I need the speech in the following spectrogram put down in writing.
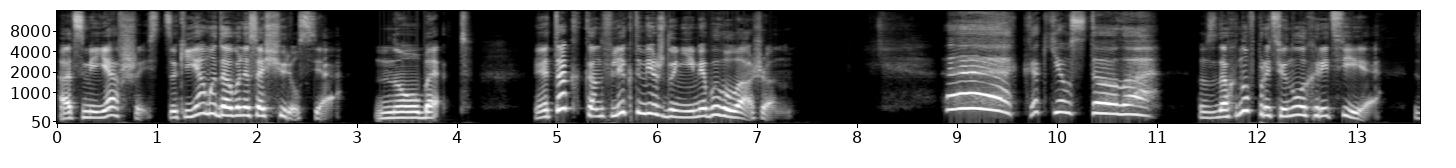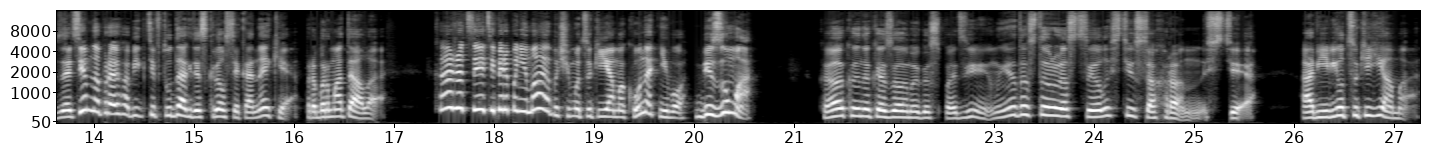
Отсмеявшись, Цукияма довольно сощурился. «No bet». Итак, конфликт между ними был улажен. «Эх, как я устала!» Вздохнув, протянула Харития. Затем, направив объектив туда, где скрылся Канеки, пробормотала. «Кажется, я теперь понимаю, почему Цукияма-кун от него без ума!» «Как и наказал мой господин, я доставлю вас целости и сохранности», — объявил Цукияма.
